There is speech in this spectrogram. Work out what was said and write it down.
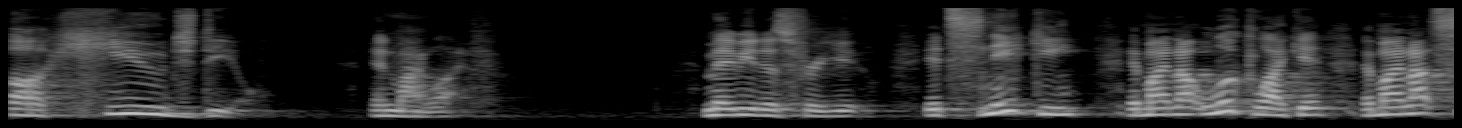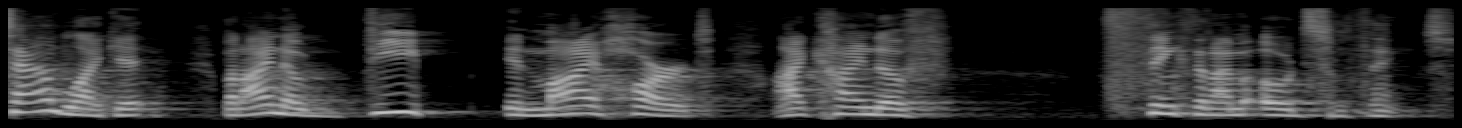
a huge deal in my life. Maybe it is for you. It's sneaky, it might not look like it, it might not sound like it, but I know deep in my heart, I kind of think that I'm owed some things.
